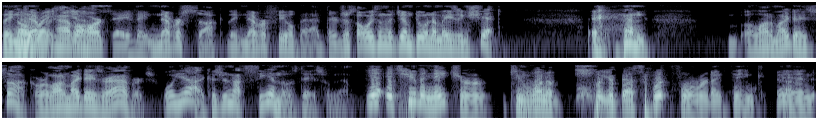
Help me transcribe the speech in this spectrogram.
They Oh, never right, have a hard day. They never suck. They never feel bad. They're just always in the gym doing amazing shit. And a lot of my days suck, or a lot of my days are average. Well, yeah, because you're not seeing those days from them. Yeah, it's human nature to Yeah. want to put your best foot forward, I think. Yeah. And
